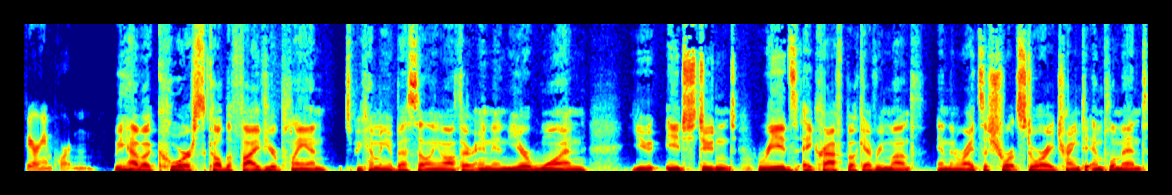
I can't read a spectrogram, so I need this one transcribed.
very important we have a course called the five year plan to becoming a best selling author. And in year one, you each student reads a craft book every month and then writes a short story trying to implement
